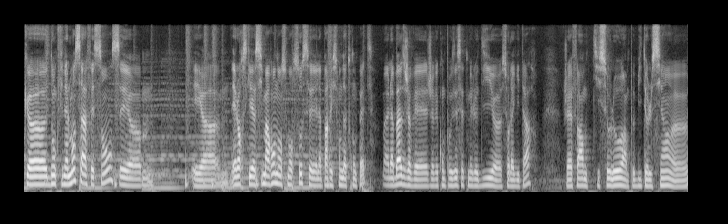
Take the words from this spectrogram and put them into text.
Donc, euh, donc finalement, ça a fait sens. Et, euh, euh, et, alors, ce qui est aussi marrant dans ce morceau, c'est l'apparition de la trompette. À la base, j'avais, composé cette mélodie sur la guitare. J'avais fait un petit solo un peu Beatlesien.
